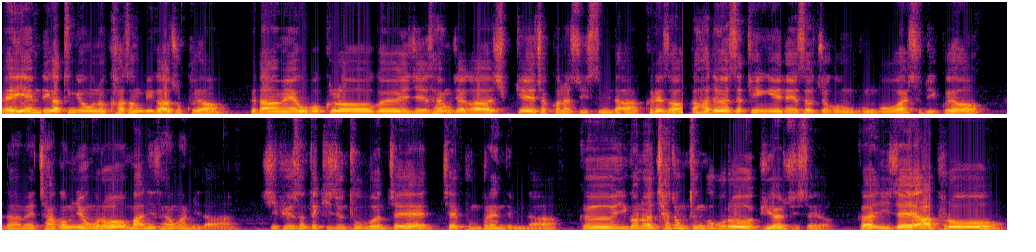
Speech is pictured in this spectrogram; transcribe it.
AMD 같은 경우는 가성비가 좋고요. 그 다음에 오버클럭을 이제 사용자가 쉽게 접근할 수 있습니다. 그래서 하드웨어 세팅에 대해서 조금 공부할 수도 있고요. 그 다음에 작업용으로 많이 사용합니다. CPU 선택 기준 두 번째 제품 브랜드입니다. 그 이거는 차종 등급으로 비교할 수 있어요. 그러니까 이제 앞으로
